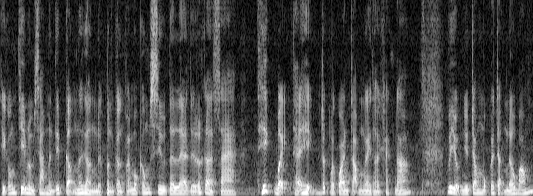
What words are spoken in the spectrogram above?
thì con chim làm sao mình tiếp cận nó gần được? Mình cần phải một cống siêu tele từ rất là xa, thiết bị thể hiện rất là quan trọng ngay thời khắc đó. Ví dụ như trong một cái trận đấu bóng,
